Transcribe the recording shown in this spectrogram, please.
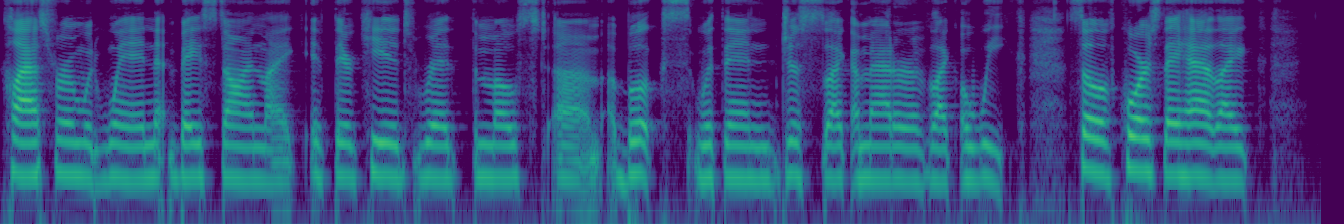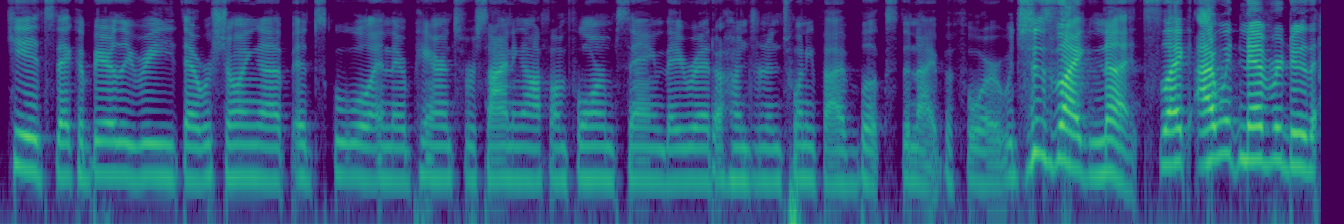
classroom would win based on like if their kids read the most um, books within just like a matter of like a week. So of course they had like kids that could barely read that were showing up at school and their parents were signing off on forms saying they read 125 books the night before, which is like nuts. Like, I would never do that.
